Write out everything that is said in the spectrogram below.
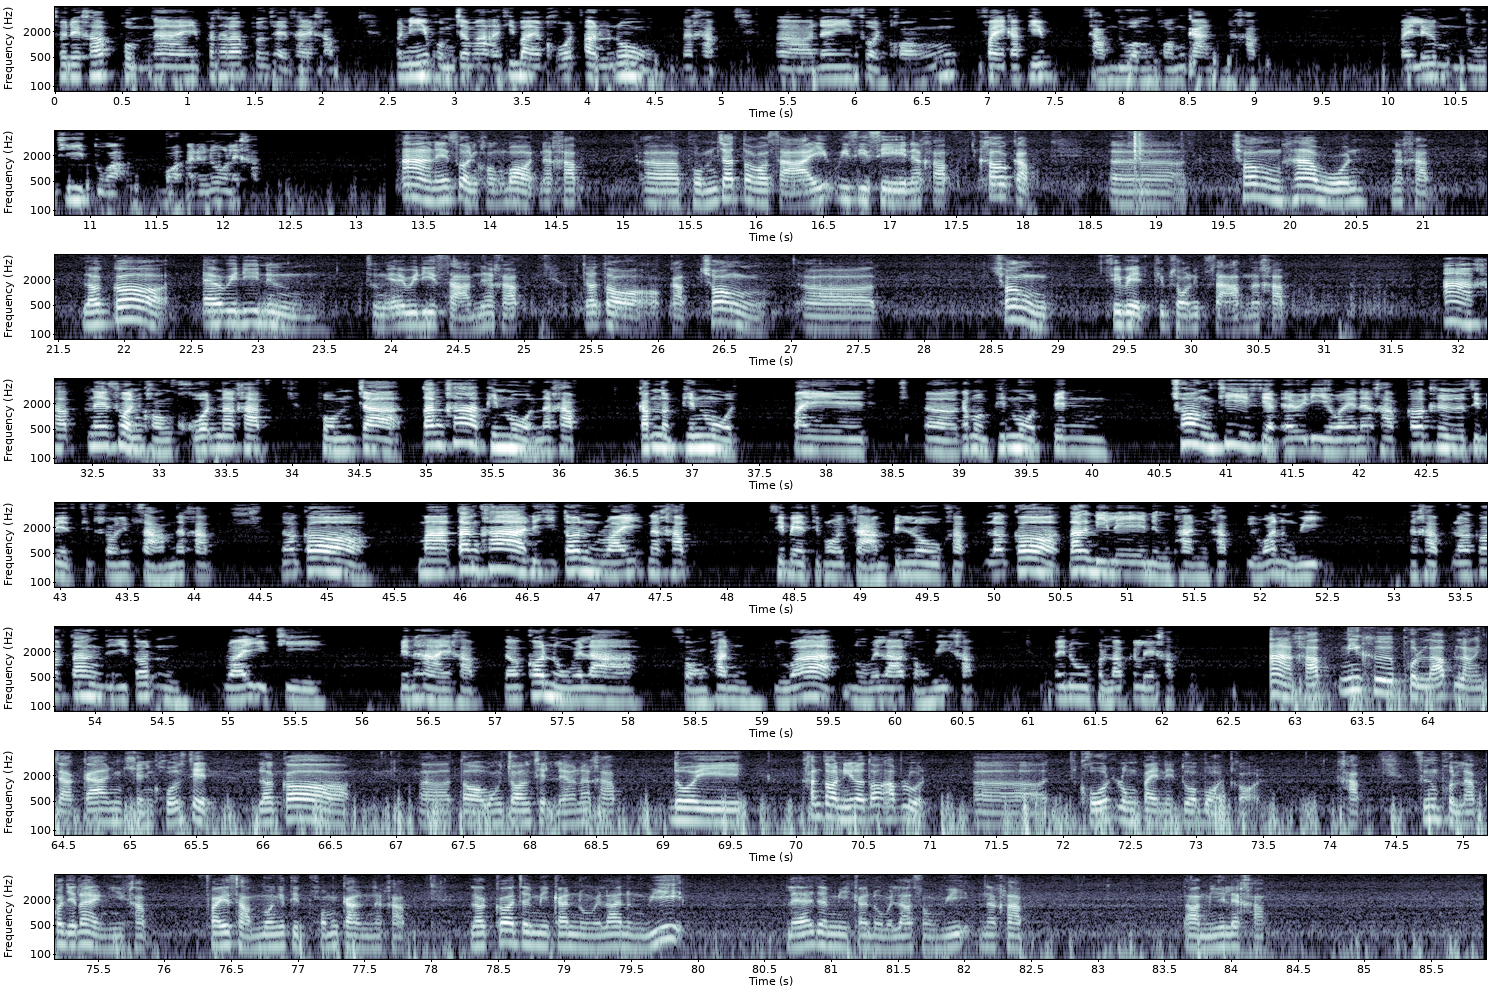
สวัสดีครับ ผมนายพัทรพลแสนไทยครับ วันนี้ผมจะมาอธิบายโค้ด Arduino นะครับในส่วนของไฟกระพริบสามดวงพร้อมกันนะครับ ไปเริ่มดูที่ตัวบอร์ด Arduino เลยครับอ่าในส่วนของบอร์ดนะครับผมจะต่อสาย VCC นะครับ เข้ากับช่อง 5 โวลต์นะครับ แล้วก็ LED 1 ถึง LED 3 เนี่ยครับ จะต่อกับช่องช่อง สิบเอ่อช่อง11 12 13นะครับ อ่าครับ ในส่วนของโค้ดนะครับ ผมจะตั้งค่าพินโหมดนะครับกำหนดพินโหมดไปเอ่อกำหนดพินโหมดเป็นช่องที่เสียบ LED ไว้นะครับ ก็คือ 11 12 13 นะครับ แล้วก็มาตั้งค่าดิจิตอลไรท์นะครับ 11 12 13 เป็นโลครับ แล้วก็ตั้งดีเลย์ 1,000 ครับ หรือว่า 1 วินะครับ แล้วก็ตั้งดิจิตอลไรท์อีกทีเป็นไฮครับ แล้วก็หน่วงเวลา 2,000 หรือว่าหน่วงเวลา 2วิครับ ไปดูผลลัพธ์กันเลยครับอ่าครับ นี่คือผลลัพธ์หลังจากการเขียนโค้ดเสร็จ แล้วก็ต่อวงจรเสร็จแล้วนะครับ โดยขั้นตอนนี้เราต้องอัปโหลดโค้ดลงไปในตัวบอร์ดก่อนครับ ซึ่งผลลัพธ์ก็จะได้อย่างนี้ครับ ไฟสามดวงจะติดพร้อมกันนะครับ แล้วก็จะมีการหน่วงเวลา 1 วิ และจะมีการหน่วงเวลา 2 วินะครับ ตามนี้เลยครับ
